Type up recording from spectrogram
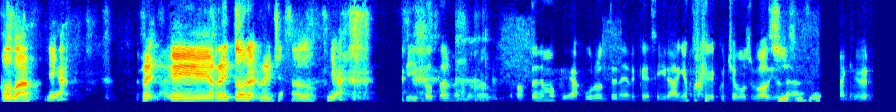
Oba, ¿ya? eh, reto rechazado, ¿ya? Sí, totalmente. no tenemos que, a juro, tener que seguir a alguien porque le escuchemos su audio. Sí, sí, sí. que ver.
